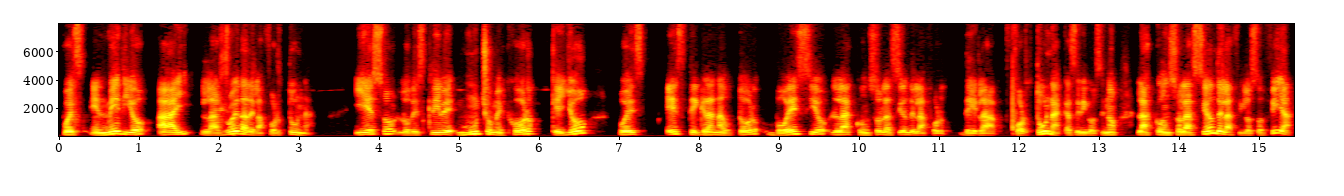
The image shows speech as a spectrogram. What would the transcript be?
pues en medio hay la rueda de la fortuna. Y eso lo describe mucho mejor que yo, pues este gran autor, Boesio, la consolación de la, de la fortuna, casi digo, sino la consolación de la filosofía.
